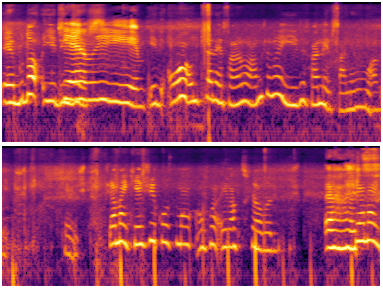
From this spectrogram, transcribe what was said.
E, bu da 7. Kendiciyim. 7. Oha 12 tane efsane varmış ama 7 tane efsane var benim? Kenji. Şu an ben Kenji'ye kostüm ama en alt silahları gitmiş. Evet. Şu an ben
